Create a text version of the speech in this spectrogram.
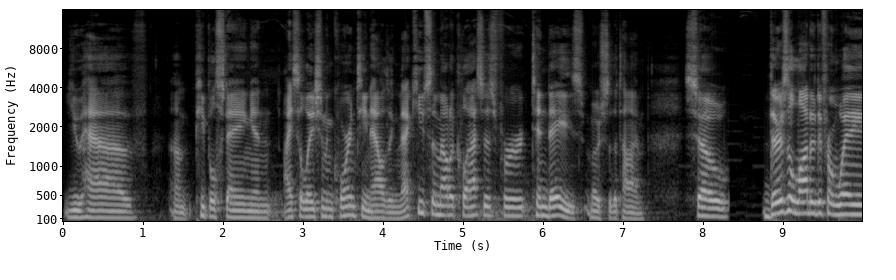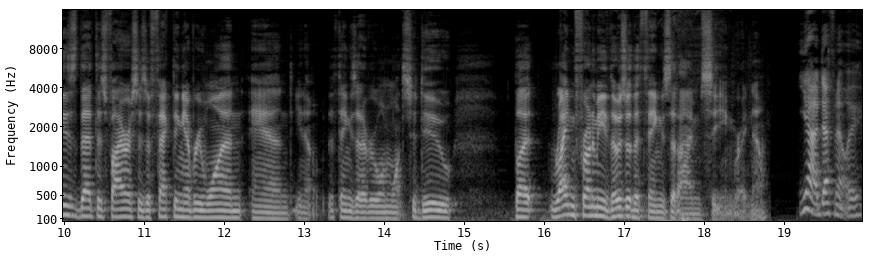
you have um, people staying in isolation and quarantine housing. That keeps them out of classes for 10 days most of the time. So there's a lot of different ways that this virus is affecting everyone and, you know, the things that everyone wants to do. But right in front of me, those are the things that I'm seeing right now. Yeah, definitely.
